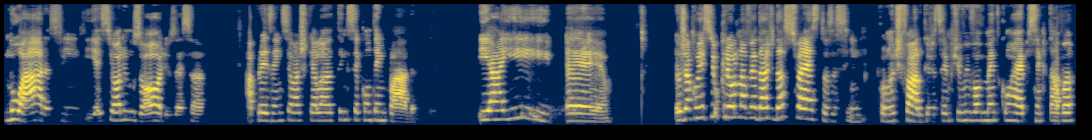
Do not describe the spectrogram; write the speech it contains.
no ar, assim, e esse olho nos olhos, essa. A presença, eu acho que ela tem que ser contemplada. E aí, é, eu já conheci o crioulo, na verdade, das festas, assim. Como eu te falo, que eu já sempre tive um envolvimento com rap, sempre tava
